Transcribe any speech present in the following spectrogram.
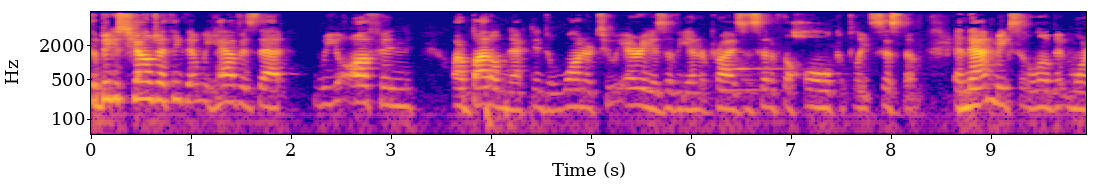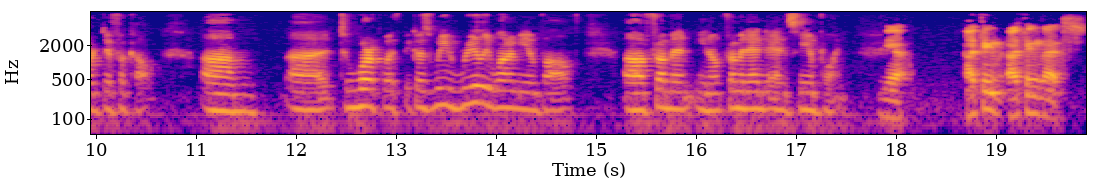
the biggest challenge I think that we have is that we often are bottlenecked into one or two areas of the enterprise instead of the whole complete system. And that makes it a little bit more difficult um, uh, to work with because we really want to be involved uh, from an you know from an end-to-end standpoint. Yeah, I think I think that's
